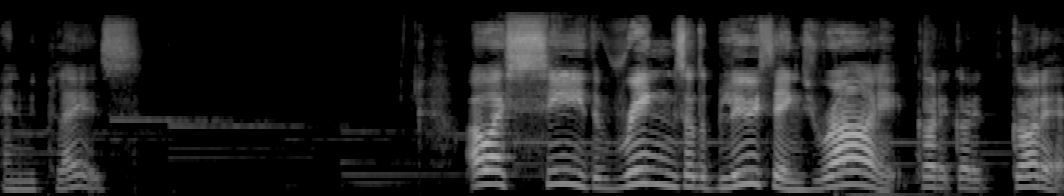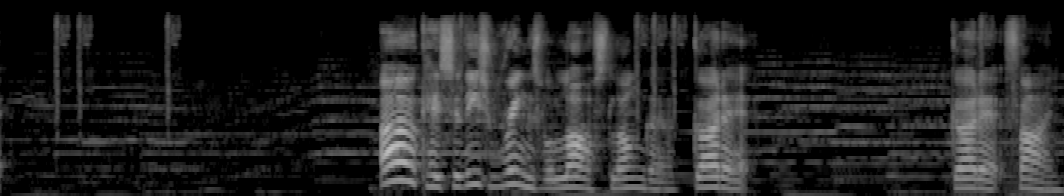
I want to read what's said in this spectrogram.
enemy players. Oh, I see. The rings are the blue things. Right. Got it, got it, got it. Oh, okay, so these rings will last longer. Got it. Got it, fine.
